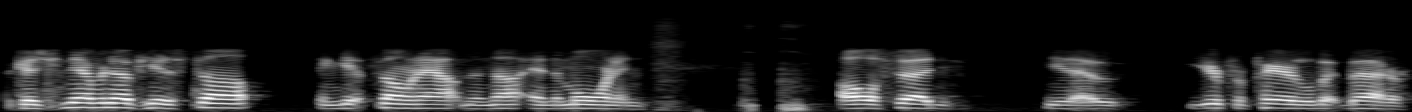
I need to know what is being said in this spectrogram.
because you never know if you hit a stump and get thrown out in the night, in the morning. All of a sudden, you know you're prepared a little bit better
